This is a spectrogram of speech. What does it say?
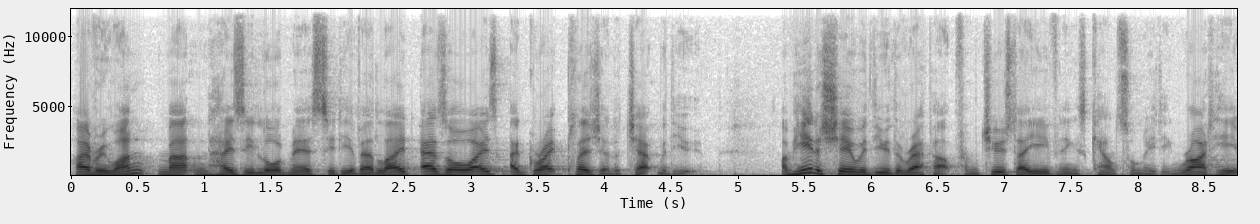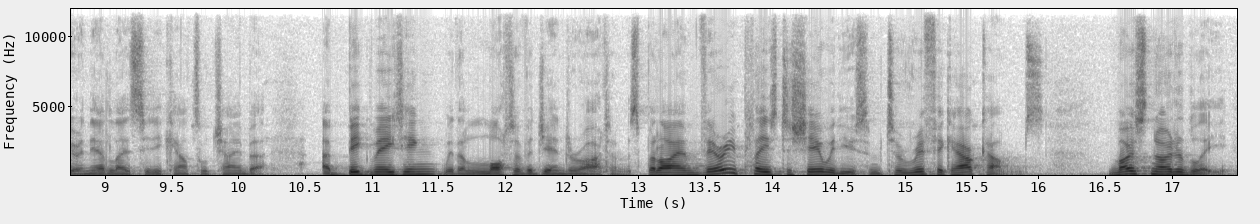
Hi everyone, Martin Haese, Lord Mayor, City of Adelaide. As always, a great pleasure to chat with you. I'm here to share with you the wrap up from Tuesday evening's council meeting right here in the Adelaide City Council chamber. A big meeting with a lot of agenda items, but I am very pleased to share with you some terrific outcomes. Most notably,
